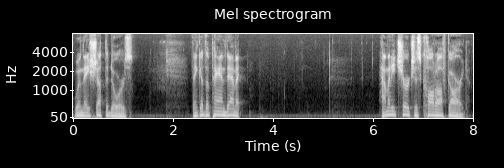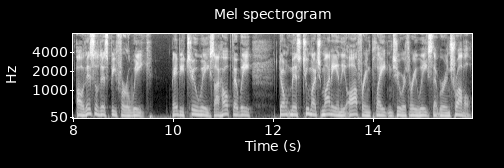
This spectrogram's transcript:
when they shut the doors. Think of the pandemic. How many churches caught off guard? Oh, this will just be for a week, maybe two weeks. I hope that we don't miss too much money in the offering plate in two or three weeks that we're in trouble.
